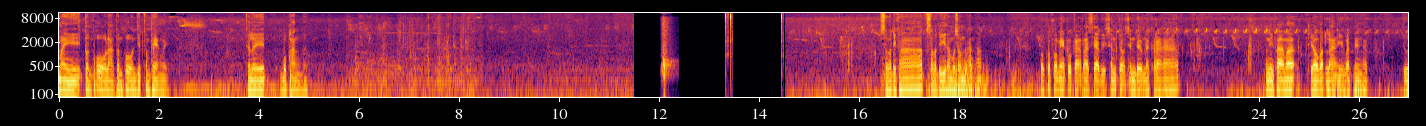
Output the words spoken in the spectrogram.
ไม้ต้นโพลากต้นโพยึดกำแพงไว้ก็เลยบพังครับสวัสดีครับ สวัสดีท่านผู้ชมท่านครับพบกับพ่อแม่กูกาพาแซบอีกเช่นเก่าเช่นเดิมนะครับวันนี้พามาเที่ยววัดล่างอีกวัดหนึ่งครับ อยู่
